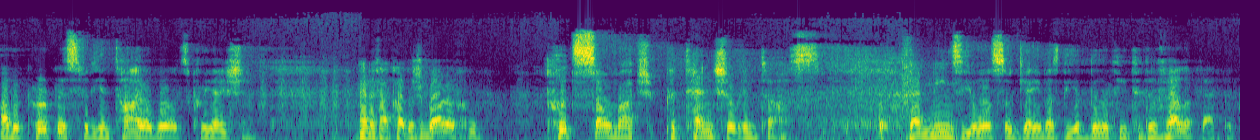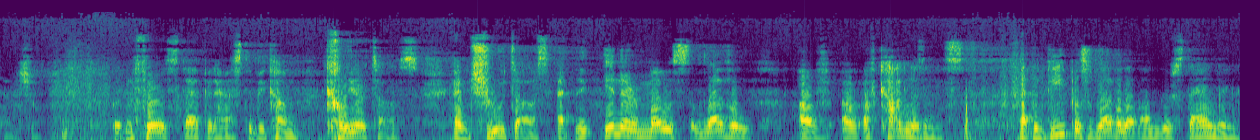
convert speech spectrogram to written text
are the purpose for the entire world's creation. And if HaKadosh Baruch Hu put so much potential into us. That means He also gave us the ability to develop that potential. But the first step, it has to become clear to us and true to us at the innermost level of, of, of cognizance, at the deepest level of understanding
